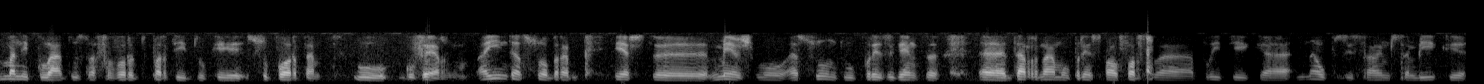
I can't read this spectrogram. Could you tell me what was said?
manipulados a favor do partido que suporta o governo. Ainda sobre este mesmo assunto, o presidente uh, da Renamo, principal força política na oposição em Moçambique,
